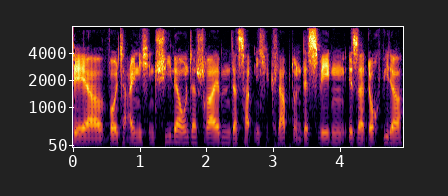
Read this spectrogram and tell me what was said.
der wollte eigentlich in China unterschreiben, das hat nicht geklappt und deswegen ist er doch wieder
